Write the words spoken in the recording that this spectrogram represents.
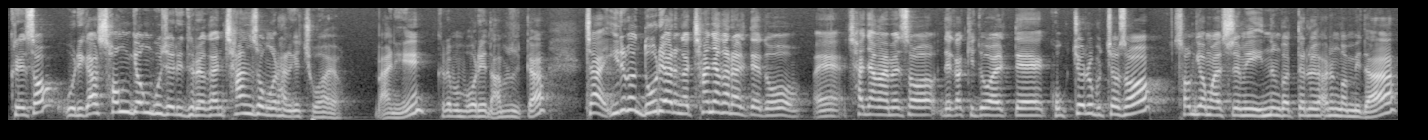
그래서 우리가 성경 구절이 들어간 찬송을 하는 게 좋아요. 많이. 그러면 머리에 남으니까. 자, 이런 건 노래하는 거 찬양을 할 때도, 예, 찬양하면서 내가 기도할 때 곡절을 붙여서 성경 말씀이 있는 것들을 하는 겁니다.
